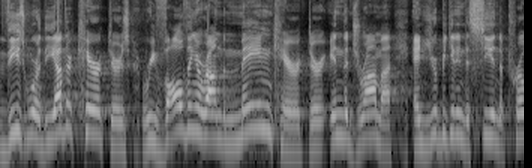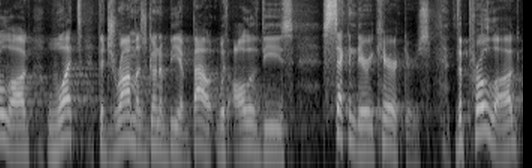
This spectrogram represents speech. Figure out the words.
These were the other characters revolving around the main character in the drama, and you're beginning to see in the prologue what the drama is going to be about with all of these secondary characters. The prologue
